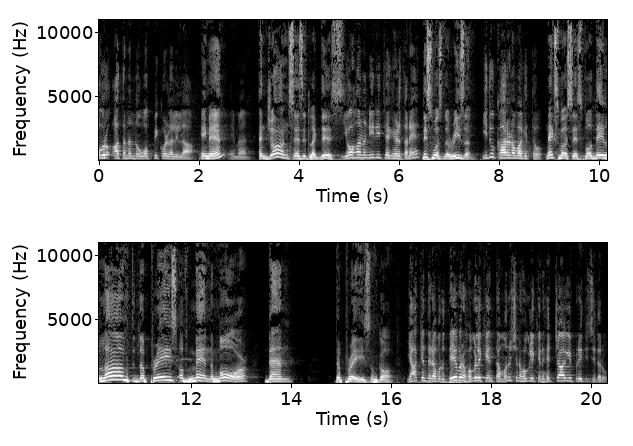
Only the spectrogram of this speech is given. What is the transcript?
ಅವರು ಆತನನ್ನು ಒಪ್ಪಿಕೊಳ್ಳಲಿಲ್ಲ Amen? Amen. And John says it like this. ಯೋಹಾನ ಈ ರೀತಿಯಾಗಿ ಹೇಳ್ತಾನೆ This was the reason. ಇದು ಕಾರಣವಾಗಿತ್ತು Next verse says, For they loved the praise of men more than the praise of God. ಯಾಕೆಂದರೆ ಅವರು ದೇವರ ಹೊಗಳಿಕೆ ಅಂತ ಮನುಷ್ಯನ ಹೊಗಳಿಕೆಯನ್ನು ಹೆಚ್ಚಾಗಿ ಪ್ರೀತಿಸಿದರು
